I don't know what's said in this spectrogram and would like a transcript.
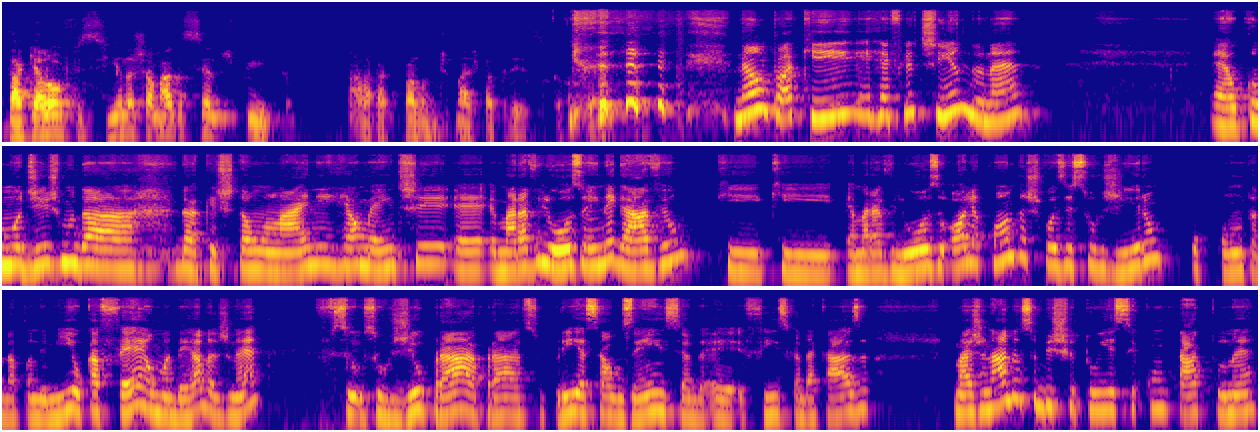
daquela oficina chamada Centro Espírita. Ah, tá falando demais, Patrícia. Não, estou aqui refletindo, né? É, o comodismo da, da questão online realmente é, é maravilhoso, é inegável que, que é maravilhoso. Olha quantas coisas surgiram por conta da pandemia. O café é uma delas, né? Surgiu para suprir essa ausência é, física da casa, mas nada substitui esse contato, né?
